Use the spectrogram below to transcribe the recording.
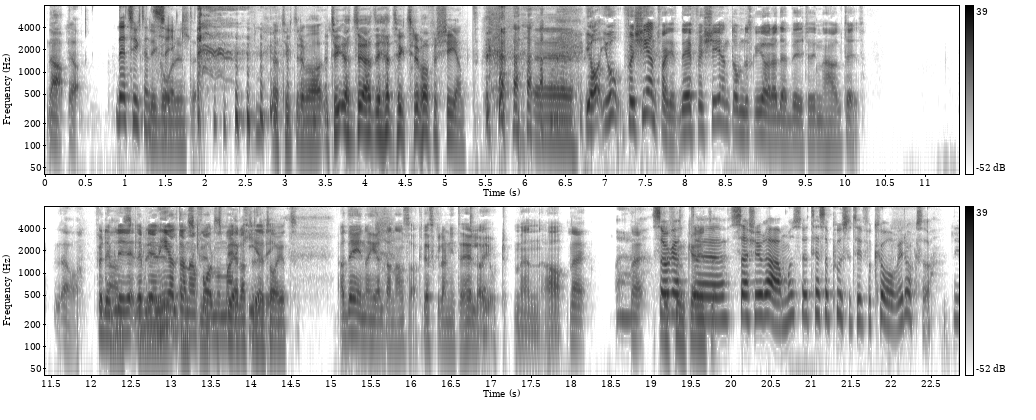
ja, Ja. Det tyckte inte Det går Sik. inte. Jag tyckte det var, ty, jag, jag, jag tyckte det var för sent. Eh, ja, jo, för sent faktiskt. Det är för sent om du ska göra det bytet innan halvtid. ja, För det blir- det blir en helt annan form av markering. Ja, det är en helt annan sak. Det skulle han inte heller ha gjort. Men ja, Nej, nej Såg det att inte. uh, Sergio Ramos testade positivt för covid också. Det är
